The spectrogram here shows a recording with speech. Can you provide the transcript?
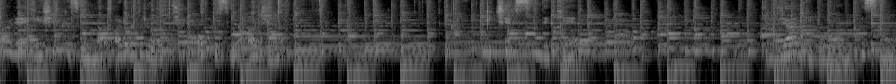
Böyle yeşil kısmından arındırıyorum çünkü o kısmı acı. İçerisindeki jel gibi olan kısmı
